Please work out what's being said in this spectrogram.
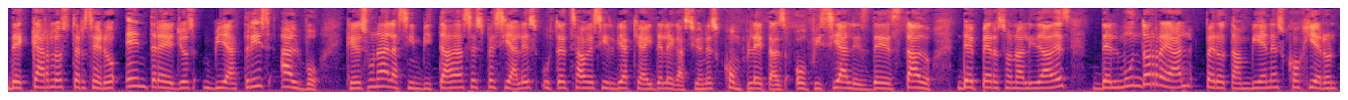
de Carlos III, entre ellos Beatriz Albo, que es una de las invitadas especiales. Usted sabe, Silvia, que hay delegaciones completas, oficiales, de Estado, de personalidades del mundo real, pero también escogieron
